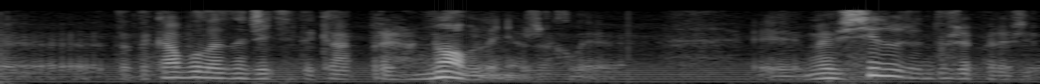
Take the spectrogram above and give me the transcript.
Е, Та така була, значить, таке пригноблення жахливе. Е, Ми всі дуже, дуже пережили.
